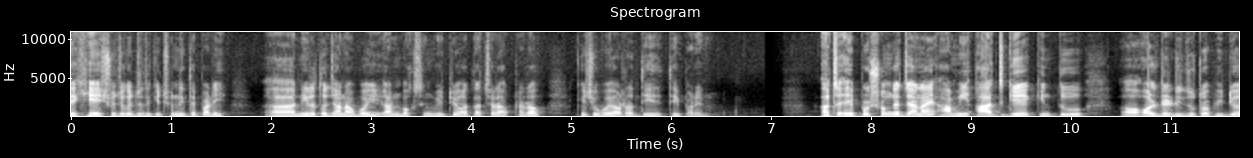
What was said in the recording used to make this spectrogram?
দেখি এই সুযোগে যদি কিছু নিতে পারি নিলে তো জানাবোই আনবক্সিং ভিডিও তাছাড়া আপনারাও কিছু বই অর্ডার দিয়ে দিতেই পারেন। আচ্ছা এ প্রসঙ্গে জানাই, আমি আজকে কিন্তু অলরেডি দুটো ভিডিও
